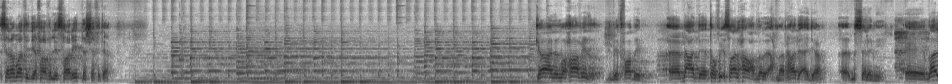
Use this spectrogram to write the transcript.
سنوات الجفاف اللي صارت نشفتها كان المحافظ بيت فاضل آه، بعد توفيق صالحه وعبد الله الأحمر هذا اجى بالسلمي آه، ظل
